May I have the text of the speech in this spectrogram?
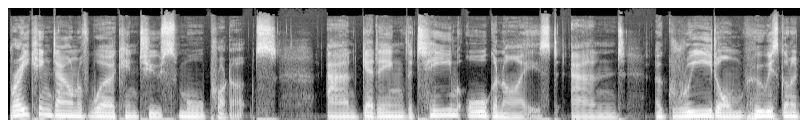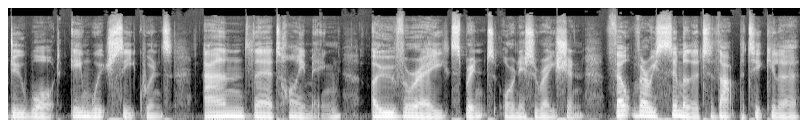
breaking down of work into small products and getting the team organized and agreed on who is going to do what in which sequence and their timing over a sprint or an iteration felt very similar to that particular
